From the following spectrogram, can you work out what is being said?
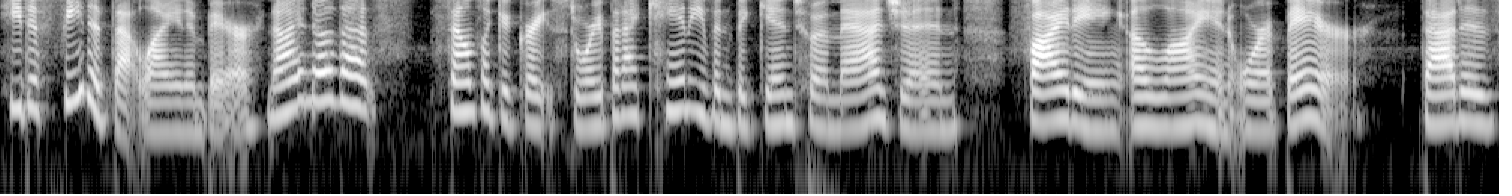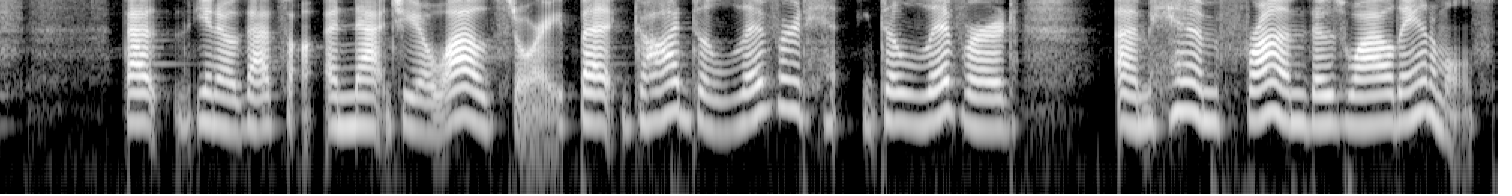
He defeated that lion and bear. Now, I know that sounds like a great story, but I can't even begin to imagine fighting a lion or a bear. That is that you know that's a Nat Geo Wild story, but God delivered him, delivered um, him from those wild animals.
